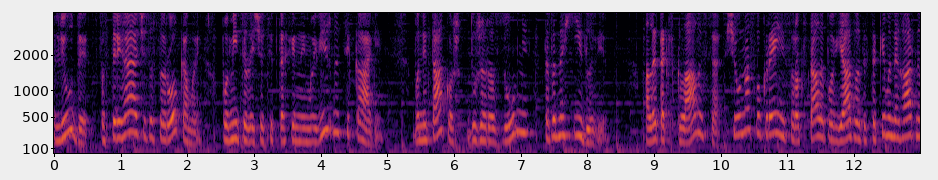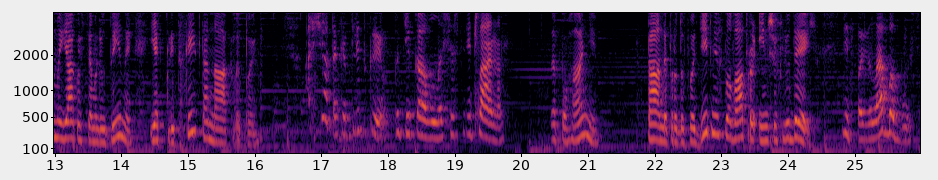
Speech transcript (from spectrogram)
Люди, спостерігаючи за сороками, помітили, що ці птахи неймовірно цікаві. Вони також дуже розумні та винахідливі. Але так склалося, що у нас в Україні сорок стали пов'язувати з такими негарними якостями людини, як плітки та наклепи. А що таке плітки? поцікавилася Світлана. Непогані та неправдоподібні слова про інших людей. Відповіла бабуся,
